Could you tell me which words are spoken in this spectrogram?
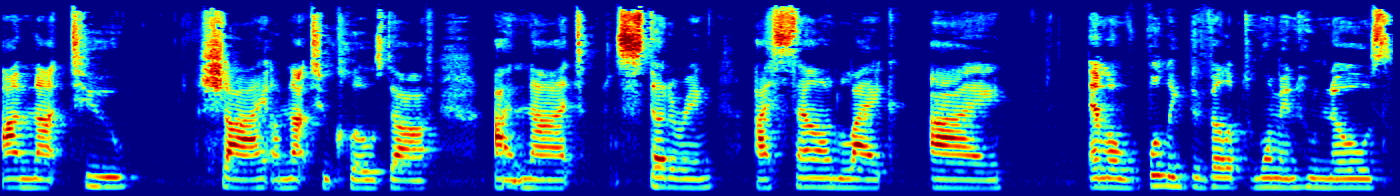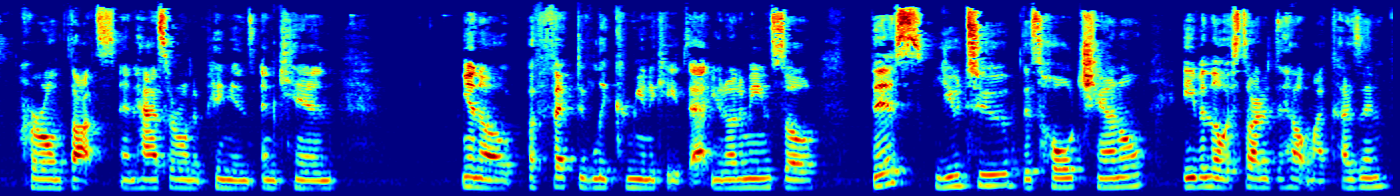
I'm not too shy, I'm not too closed off, I'm not stuttering. I sound like I am a fully developed woman who knows her own thoughts and has her own opinions and can, you know, effectively communicate that. You know what I mean? So this YouTube, this whole channel, even though it started to help my cousin,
